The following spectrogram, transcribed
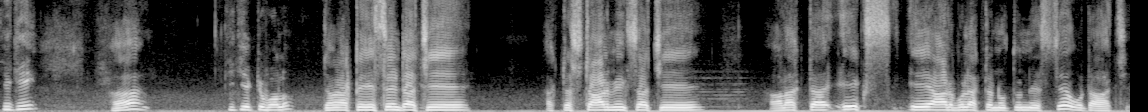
কি কি? হ্যাঁ? কি কি একটু বলো? যেমন একটা এসেন্ট আছে একটা স্টার মিক্স আছে আর একটা এক্স এ আর বলে একটা নতুন এসছে ওটা আছে।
